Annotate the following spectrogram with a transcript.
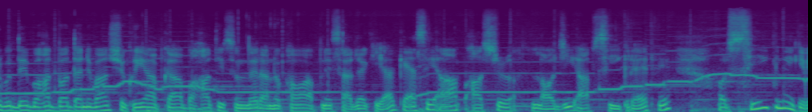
बुद्धे बहुत बहुत धन्यवाद। शुक्रिया आपका बहुत ही सुंदर अनुभव आपने साझा किया। कैसे आप एस्ट्रोलॉजी आप सीख रहे थे और सीखने के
